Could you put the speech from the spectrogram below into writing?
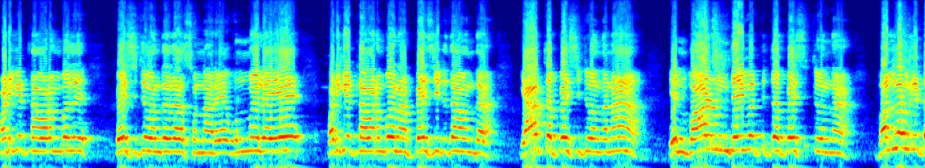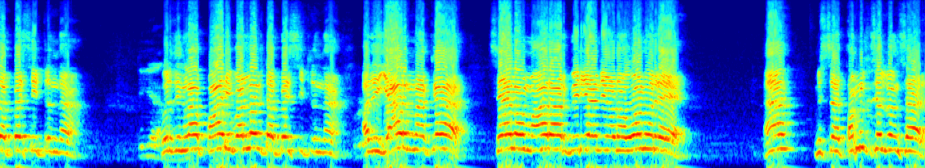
படிக்கட்டில் வரும்போது பேசிட்டு வந்ததா சொன்னாரு. உண்மையிலேயே படிக்கட்டில் வரும்போது நான் பேசிட்டு தான் வந்தேன். யார்கிட்ட பேசிட்டு வந்தேன்னா என் வாழும் தெய்வத்திட்ட பேசிட்டு வந்தேன். வள்ளல் கிட்ட பேசிட்டு இருந்தேன். புரியுதுங்களா? பாடி வள்ளல்கிட்ட பேசிட்டு இருந்தேன். அது யாருனாக்க சேலம் ஆர்ஆர் பிரியாணியோட ஓனரு மிஸ்டர் தமிழ்செல்வன் சார்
